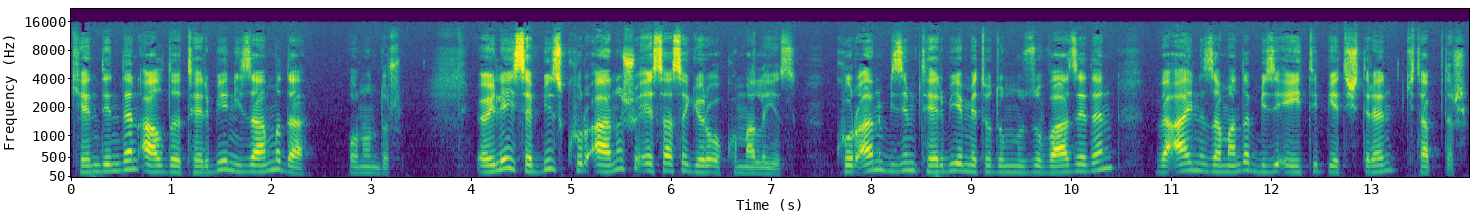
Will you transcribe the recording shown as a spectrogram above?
kendinden aldığı terbiye nizamı da O'nundur. Öyleyse biz Kur'an'ı şu esasa göre okumalıyız. Kur'an bizim terbiye metodumuzu vaz eden ve aynı zamanda bizi eğitip yetiştiren kitaptır.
